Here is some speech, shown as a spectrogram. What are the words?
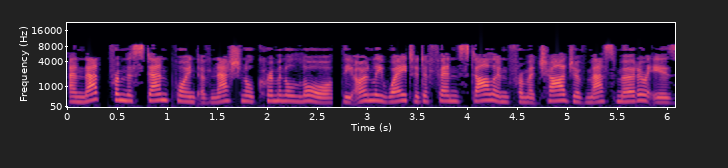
and that, from the standpoint of national criminal law, the only way to defend Stalin from a charge of mass murder is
